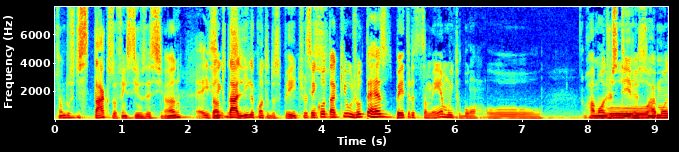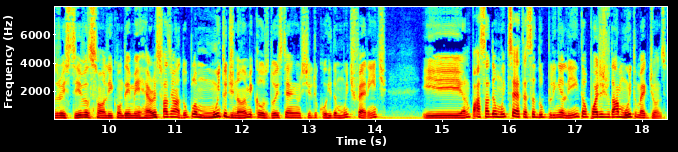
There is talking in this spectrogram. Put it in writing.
são dos destaques ofensivos desse ano, é, tanto sem, da liga quanto dos Patriots. Sem contar que o jogo terrestre dos Patriots também é muito bom. O, o Ramondre Stevenson. O Ramondre Stevenson ali com o Damien Harris fazem uma dupla muito dinâmica, os dois têm um estilo de corrida muito diferente. E ano passado deu muito certo essa duplinha ali, então pode ajudar muito o Mac Jones.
